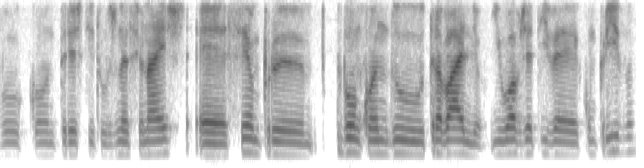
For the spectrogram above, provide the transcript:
vou com três títulos nacionais. É sempre bom quando o trabalho e o objetivo é cumprido.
